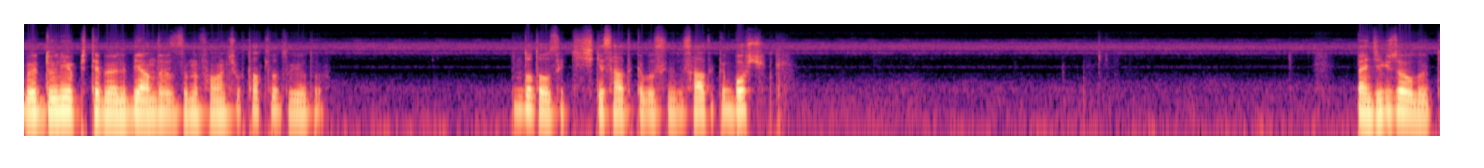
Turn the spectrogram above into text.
Böyle dönüyor pite böyle bir anda hızlanıyor falan çok tatlı duruyordu. Bunda da olsa keşke sağ tıka basınca. Sağ boş çünkü. Bence güzel olurdu.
